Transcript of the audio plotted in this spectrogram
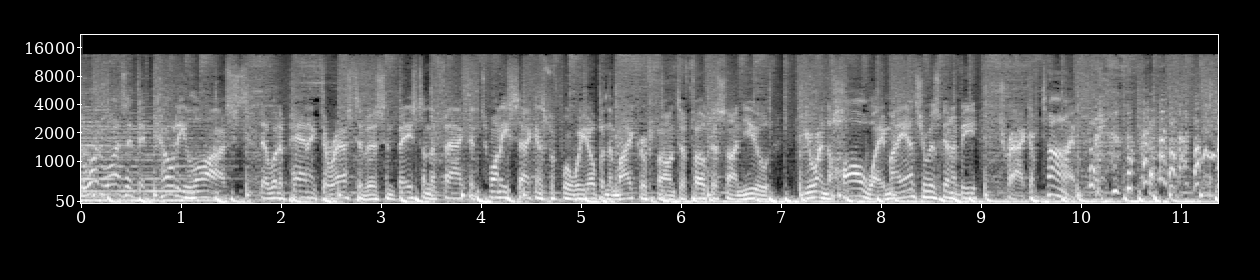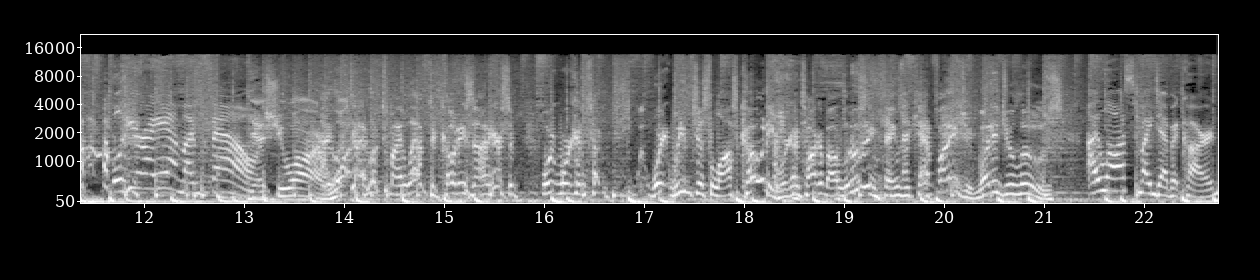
So what was it that Cody lost that would have panicked the rest of us? And based on the fact that 20 seconds before we opened the microphone to focus on you, you were in the hallway, my answer was going to be track of time. Well, here I am. I'm found. yes, you are. I What- looked, I looked to my left and Cody's not here. So we're, we're going to we're, We've just lost Cody. We're going to talk about losing things. We can't find you. What did you lose? I lost my debit card.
